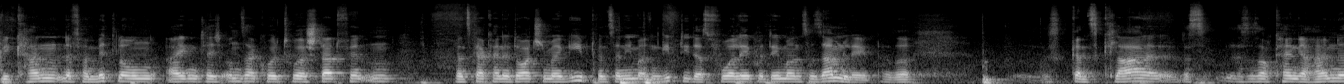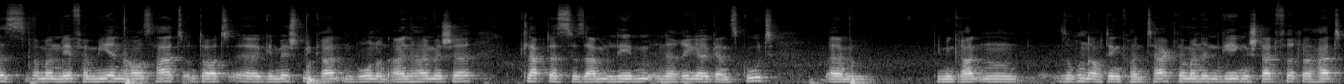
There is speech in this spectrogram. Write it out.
Wie kann eine Vermittlung eigentlich unserer Kultur stattfinden, wenn es gar keine Deutschen mehr gibt, wenn es da niemanden gibt, die das vorlebt, mit dem man zusammenlebt? Also ist ganz klar, das, das ist auch kein Geheimnis, wenn man mehr Familienhaus hat und dort äh, gemischt Migranten wohnen und Einheimische, klappt das Zusammenleben in der Regel ganz gut. Ähm, die Migranten suchen auch den Kontakt, wenn man hingegen Stadtviertel hat,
